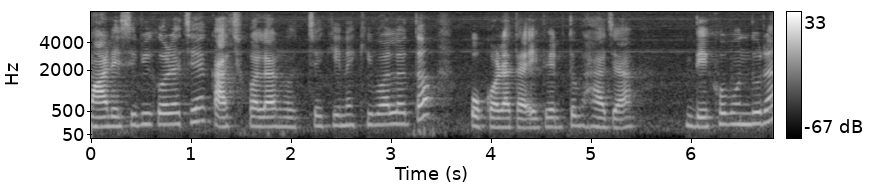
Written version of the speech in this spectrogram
মা রেসিপি করেছে কাঁচকলার হচ্ছে কি না, কী বলো তো পকোড়া টাইপের তো ভাজা। দেখো বন্ধুরা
